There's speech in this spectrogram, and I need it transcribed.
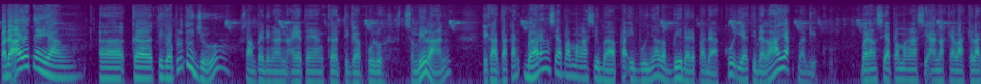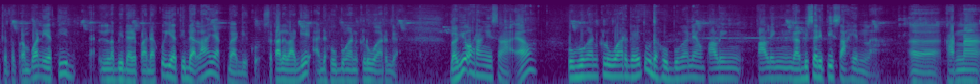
Pada ayatnya yang uh, ke-37 sampai dengan ayatnya yang ke-39 dikatakan barang siapa mengasihi bapak ibunya lebih daripada aku ia tidak layak bagiku. Barang siapa mengasihi anaknya laki-laki atau perempuan, ia lebih daripadaku, ia tidak layak bagiku. Sekali lagi ada hubungan keluarga. Bagi orang Israel, hubungan keluarga itu udah hubungan yang paling paling nggak bisa dipisahin lah. E, karena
